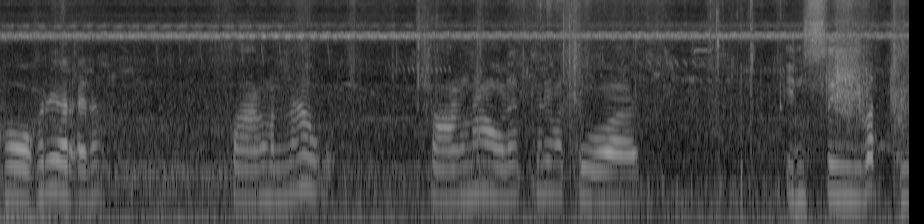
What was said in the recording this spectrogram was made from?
พอเขาเรียกอะไรนะฟางมันเน่าฟางเน่าแล้วเขาเรียกว่าตัวอินทรีย์วัตถุ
